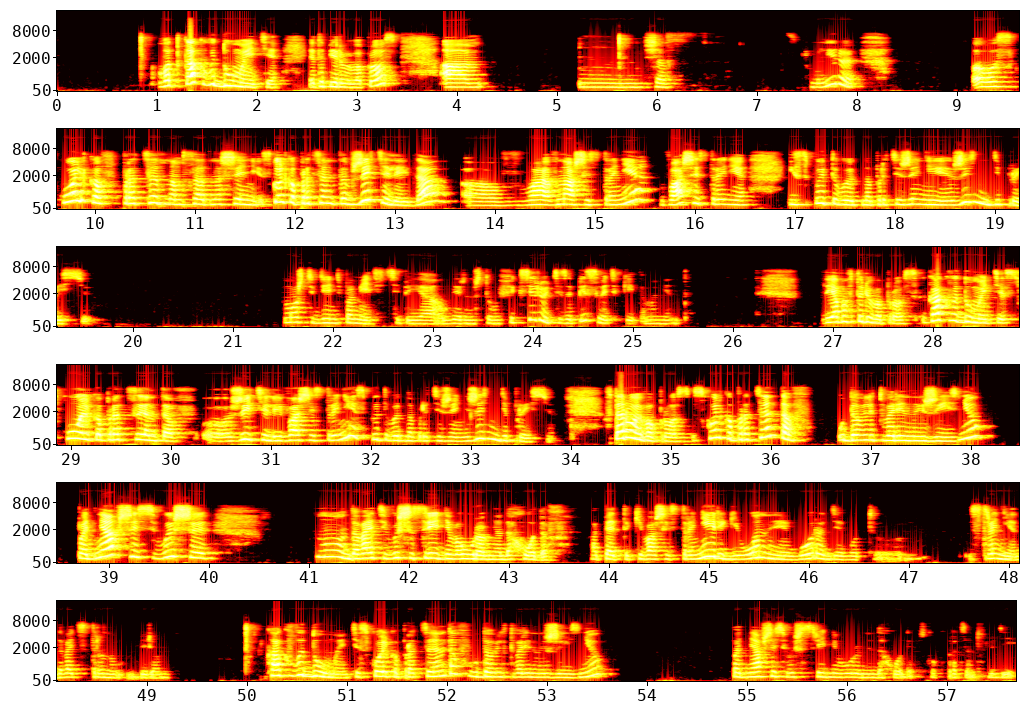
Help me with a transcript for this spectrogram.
Вот как вы думаете, это первый вопрос, а, сейчас сформулирую, сколько в процентном соотношении, сколько процентов жителей да, в, в нашей стране, в вашей стране испытывают на протяжении жизни депрессию? Можете где-нибудь пометить себе, я уверена, что вы фиксируете, записываете какие-то моменты. Я повторю вопрос. Как вы думаете, сколько процентов э, жителей вашей стране испытывают на протяжении жизни депрессию? Второй вопрос. Сколько процентов удовлетворены жизнью, поднявшись выше, ну, давайте выше среднего уровня доходов. Опять-таки в вашей стране, регионе, городе, вот э, стране, давайте страну берем. Как вы думаете, сколько процентов удовлетворены жизнью, поднявшись выше среднего уровня доходов? Сколько процентов людей?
